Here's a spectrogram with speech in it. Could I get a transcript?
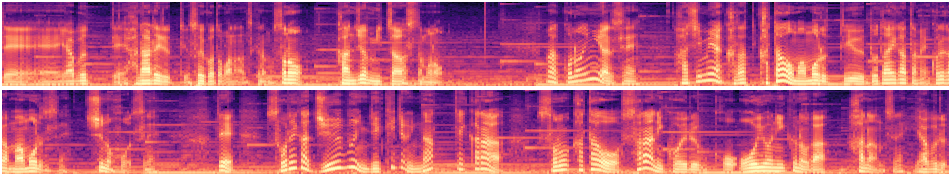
て、破って、離れるっていうそういう言葉なんですけども、その漢字を3つ合わせたもの。まあ、この意味はですね、初めは型を守るっていう土台固め、これが守るですね、主の方ですね。で、それが十分にできるようになってから、その型をさらに超えるこう応用に行くのが歯なんですね。破る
